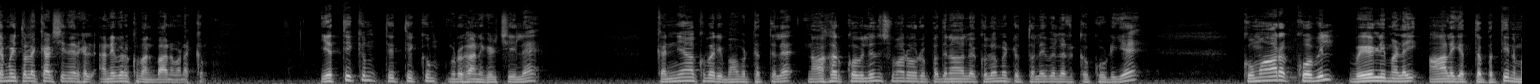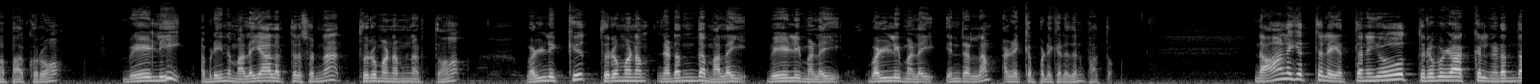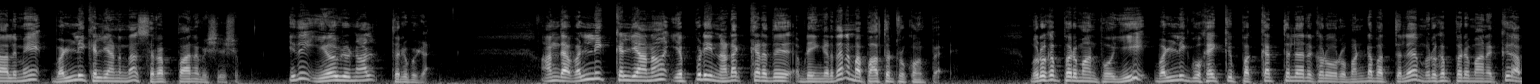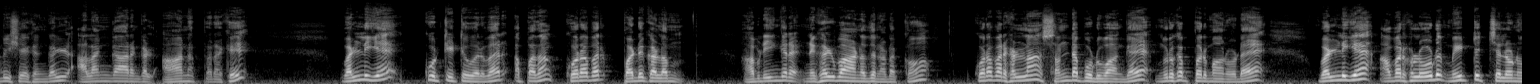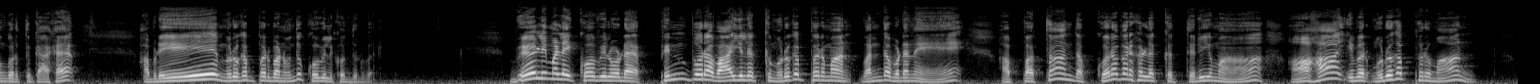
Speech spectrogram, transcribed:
தமிழ் தொலைக்காட்சி நேர்கள் அனைவருக்கும் அன்பான வணக்கம். எத்திக்கும் தித்திக்கும் முருகா நிகழ்ச்சியில் கன்னியாகுமரி மாவட்டத்தில் நாகர்கோவிலிருந்து சுமார் ஒரு பதினாலு கிலோமீட்டர் தொலைவில் இருக்கக்கூடிய குமாரக்கோவில் வேளிமலை ஆலயத்தை பற்றி நம்ம பார்க்குறோம். வேளி அப்படின்னு மலையாளத்தில் சொன்னால் திருமணம்னு அர்த்தம். வள்ளிக்கு திருமணம் நடந்த மலை வேளிமலை வள்ளிமலை என்றெல்லாம் அழைக்கப்படுகிறதுன்னு பார்த்தோம். இந்த ஆலயத்தில் எத்தனையோ திருவிழாக்கள் நடந்தாலுமே வள்ளி கல்யாணம் தான் சிறப்பான விசேஷம். இது ஏழு நாள் திருவிழா. அந்த வள்ளி கல்யாணம் எப்படி நடக்கிறது அப்படிங்கிறத நம்ம பார்த்துட்ருக்கோம் இப்போ. முருகப்பெருமான் போய் வள்ளி குகைக்கு பக்கத்தில் இருக்கிற ஒரு மண்டபத்தில் முருகப்பெருமானுக்கு அபிஷேகங்கள் அலங்காரங்கள் ஆன பிறகு வள்ளியை கூட்டிட்டு வருவார். அப்போ தான் குறவர் படுகளம் அப்படிங்கிற நிகழ்வானது நடக்கும். குறவர்கள்லாம் சண்டை போடுவாங்க முருகப்பெருமானோட வள்ளியை அவர்களோடு மீட்டுச் செல்லணுங்கிறதுக்காக. அப்படியே முருகப்பெருமான் வந்து கோவிலுக்கு வந்துடுவார். வேளிமலை கோவிலோட பின்புற வாயிலுக்கு முருகப்பெருமான் வந்தவுடனே அப்பத்தான் அந்த குறவர்களுக்கு தெரியுமா? ஆஹா இவர் முருகப்பெருமான்.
